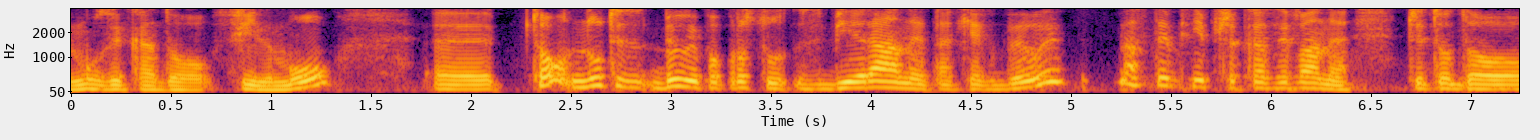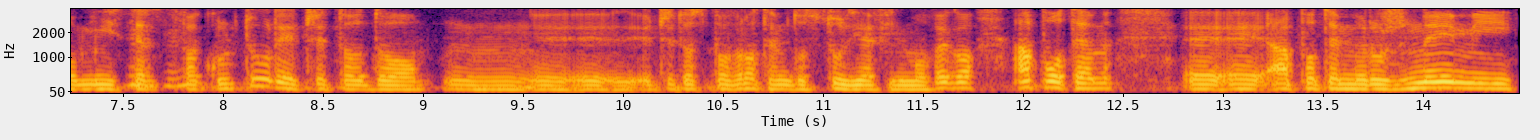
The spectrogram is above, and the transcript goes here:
muzyka do filmu, to nuty były po prostu zbierane tak, jak były, następnie przekazywane, czy to do Ministerstwa Kultury, czy to do, mm, y, y, czy to z powrotem do studia filmowego, a potem, y, y, a potem różnymi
